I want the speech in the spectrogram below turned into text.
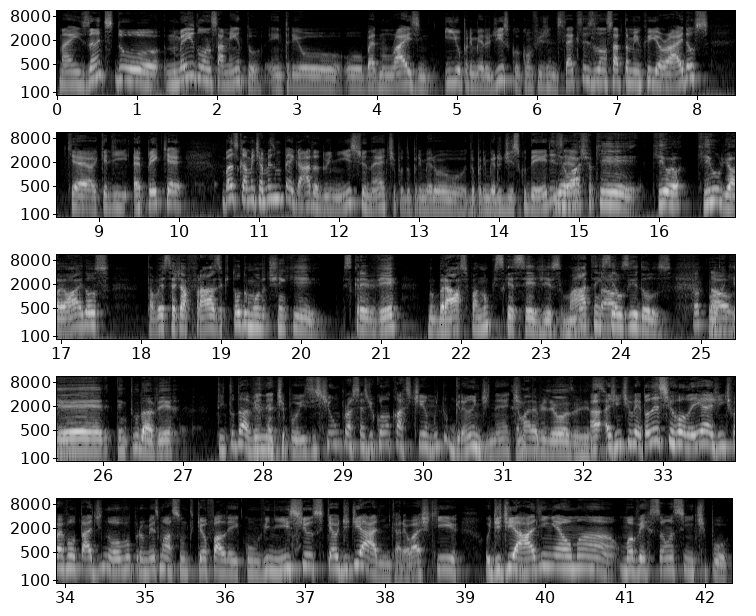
mas antes do... no meio do lançamento, entre o, o Bad Moon Rising e o primeiro disco, Confusion Sex, eles lançaram também o Kill Your Idols, que é aquele EP que é basicamente a mesma pegada do início, né? Tipo, do primeiro, do primeiro disco deles. E eu é... acho que Kill, Kill Your Idols talvez seja a frase que todo mundo tinha que escrever no braço para nunca esquecer disso. Matem Total. seus ídolos. Total. Porque tem tudo a ver tem tudo a ver, né? tipo, existia um processo de iconoclastia muito grande, né? É tipo, maravilhoso isso. A, a, gente vê, todo esse rolê, a gente vai voltar de novo pro mesmo assunto que eu falei com o Vinícius, que é o Didi Allen, cara. Eu acho que o Didi Allen é uma, uma versão, assim, tipo,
